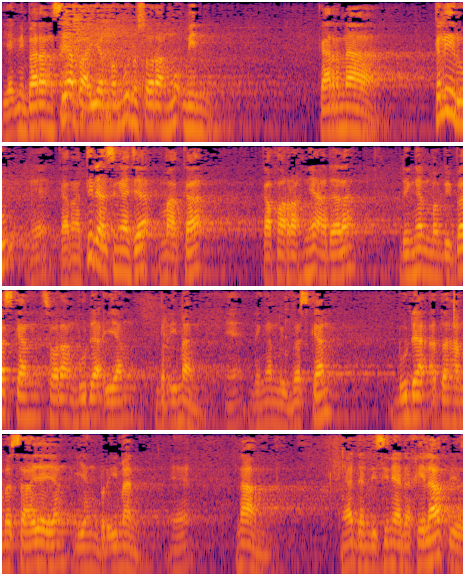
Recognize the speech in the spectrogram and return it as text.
Yakni barang siapa yang membunuh seorang mukmin karena keliru ya, karena tidak sengaja maka kafarahnya adalah dengan membebaskan seorang budak yang beriman ya dengan membebaskan budak atau hamba saya yang yang beriman ya. Enam ya dan di sini ada khilaf ya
